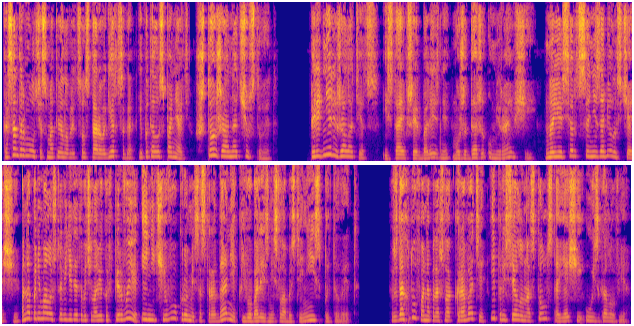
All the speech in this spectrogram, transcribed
Кассандра молча смотрела в лицо старого герцога и пыталась понять, что же она чувствует. Перед ней лежал отец, истаивший от болезни, может, даже умирающий. Но ее сердце не забилось чаще. Она понимала, что видит этого человека впервые и ничего, кроме сострадания к его болезни и слабости, не испытывает. Вздохнув, она подошла к кровати и присела на стул, стоящий у изголовья.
